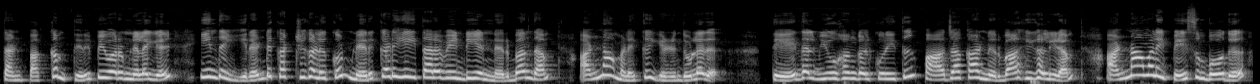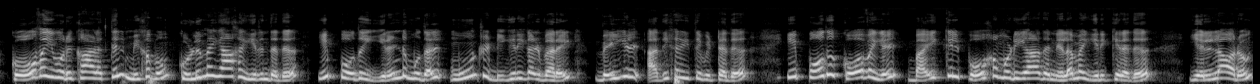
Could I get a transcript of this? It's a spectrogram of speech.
தன் பக்கம் திருப்பி வரும் நிலையில் இந்த இரண்டு கட்சிகளுக்கும் நெருக்கடியை தர வேண்டிய நிர்பந்தம் அண்ணாமலைக்கு எழுந்துள்ளது. தேர்தல் வியூகங்கள் குறித்து பாஜக நிர்வாகிகளிடம் அண்ணாமலை பேசும்போது கோவை ஒரு காலத்தில் மிகவும் குளுமையாக இருந்தது. இப்போது இரண்டு முதல் மூன்று டிகிரிகள் வரை வெயில் அதிகரித்து விட்டது. இப்போது கோவையில் பைக்கில் போக முடியாத நிலைமை இருக்கிறது. எல்லாரும்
